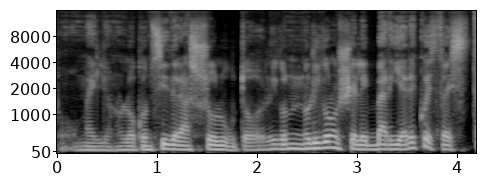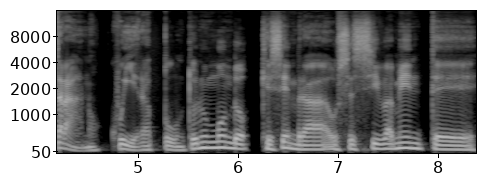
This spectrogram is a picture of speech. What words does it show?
o meglio, non lo considera assoluto, non riconosce le barriere. E questo è strano, queer appunto, in un mondo che sembra ossessivamente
